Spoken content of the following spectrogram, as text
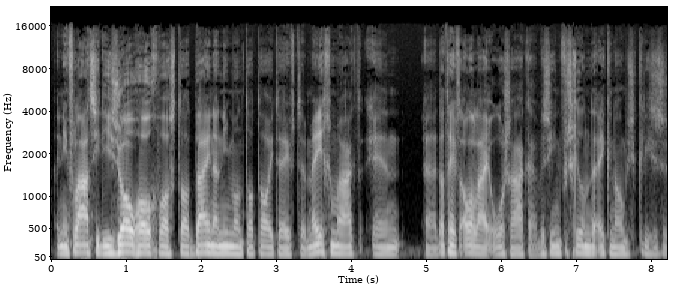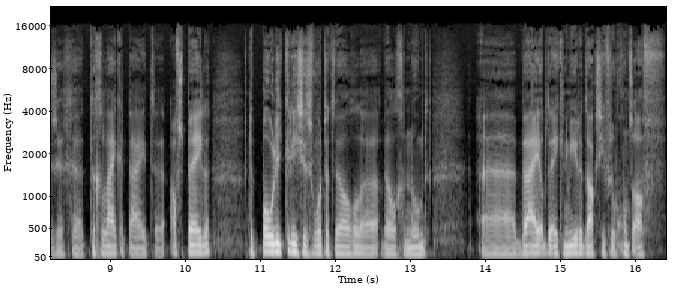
Een inflatie die zo hoog was dat bijna niemand dat ooit heeft eh, meegemaakt. En uh, dat heeft allerlei oorzaken. We zien verschillende economische crisissen zich uh, tegelijkertijd afspelen. De polycrisis wordt het wel, wel genoemd. wij op de economieredactie vroegen ons af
